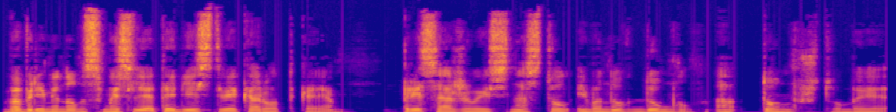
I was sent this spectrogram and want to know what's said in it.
Во временном смысле это действие короткое. Присаживаясь на стул, Иванов думал о том, чтобы,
